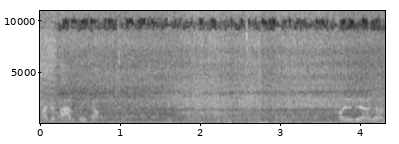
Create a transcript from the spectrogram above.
อาจจะพามตีกลับเข้าเรื่อยๆเลย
